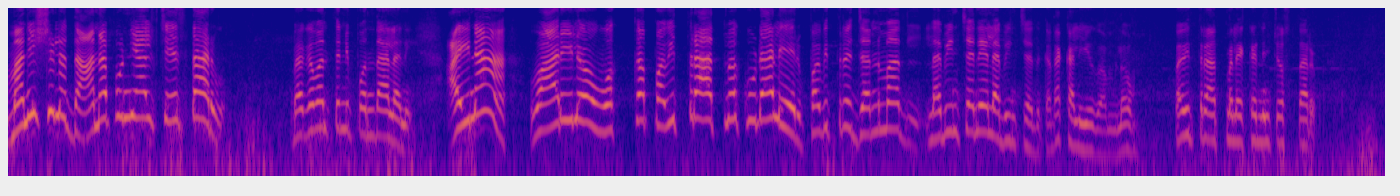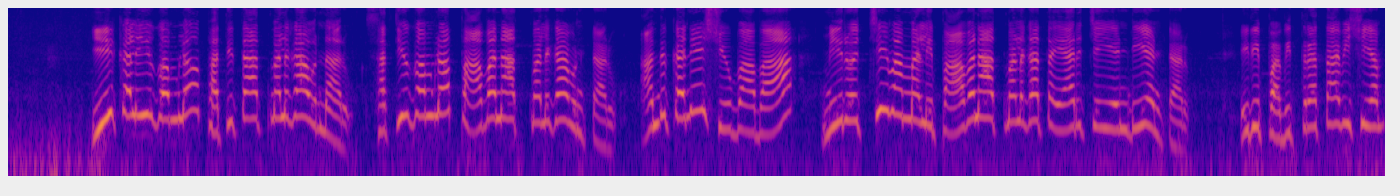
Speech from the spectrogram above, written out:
మనుషులు దాన పుణ్యాలు చేస్తారు. భగవంతుని పొందాలని. అయినా వారిలో ఒక్క పవిత్ర ఆత్మ కూడా లేరు. పవిత్ర జన్మ లభించనే లభించదు కదా కలియుగంలో. పవిత్ర ఆత్మలు ఎక్కడి నుంచి వస్తారు? ఈ కలియుగంలో పతితాత్మలుగా ఉన్నారు. సత్యుగంలో పావనాత్మలుగా ఉంటారు. అందుకని శివబాబా మీరొచ్చి మమ్మల్ని పావనాత్మలుగా తయారు చేయండి అంటారు. ఇది పవిత్రత విషయం.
